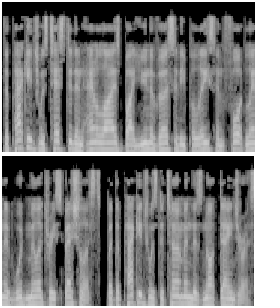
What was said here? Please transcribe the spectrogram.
The package was tested and analyzed by university police and Fort Leonard Wood military specialists, but the package was determined as not dangerous.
